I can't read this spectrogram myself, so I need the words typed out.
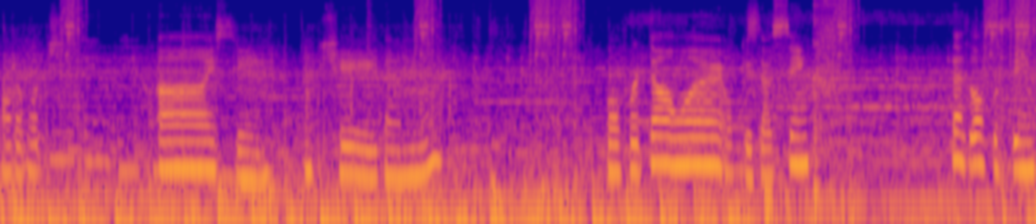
how that works. I see. Okay, then. Go for that one. Okay, that's sync. That's also sink.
